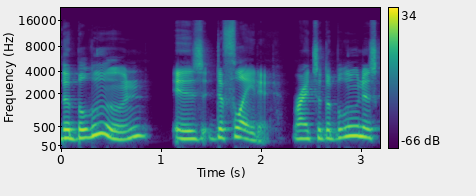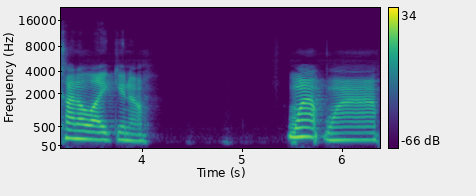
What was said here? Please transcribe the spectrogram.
the balloon is deflated, right? So the balloon is kind of like, you know, wah, wah,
